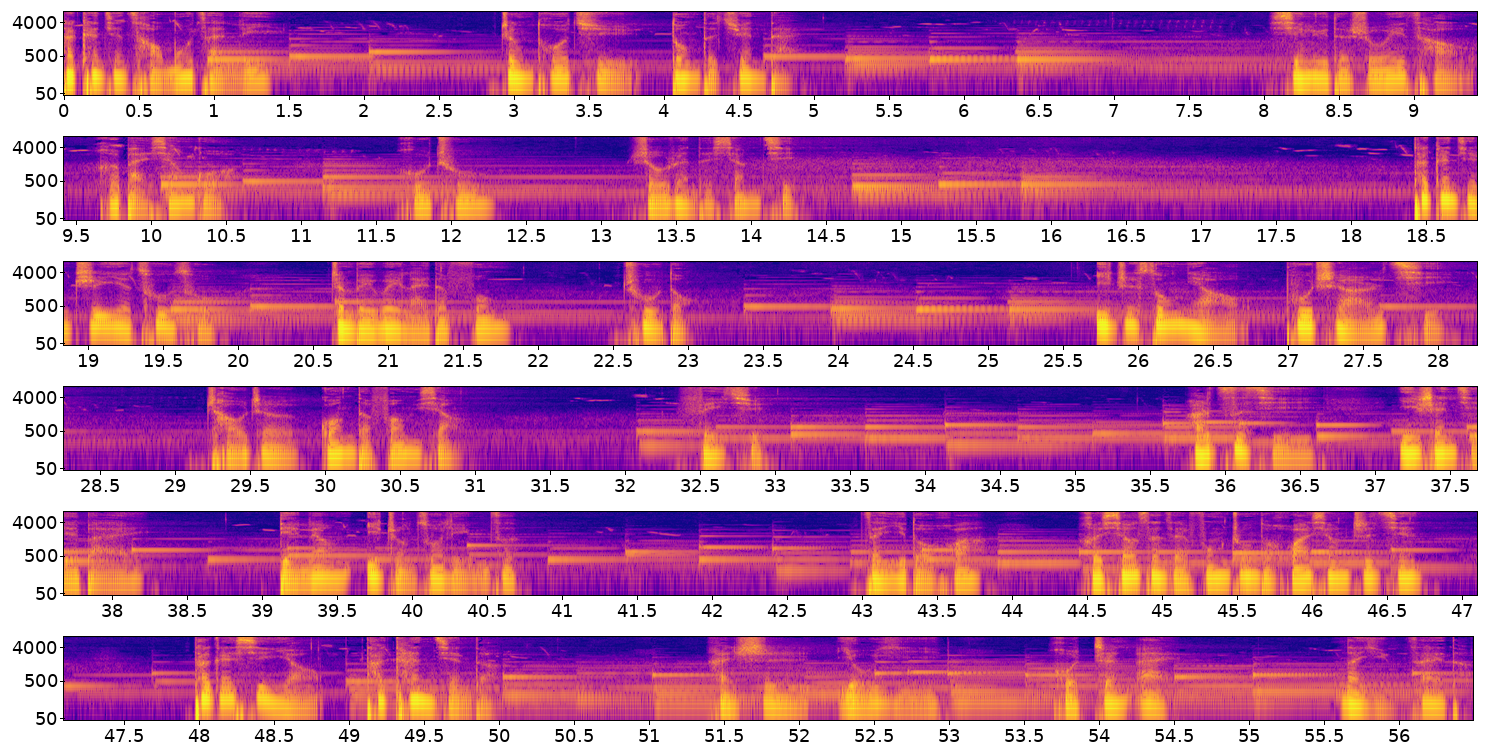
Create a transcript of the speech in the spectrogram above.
他看见草木攒立，挣脱去冬的倦怠。新绿的鼠尾草和百香果，呼出柔软的香气。他看见枝叶簇簇，正被未来的风触动。一只松鸟扑翅而起，朝着光的方向飞去，而自己衣衫洁白，点亮一整座林子，在一朵花和消散在风中的花香之间。他该信仰他看见的，还是犹疑或真爱那隐在的？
